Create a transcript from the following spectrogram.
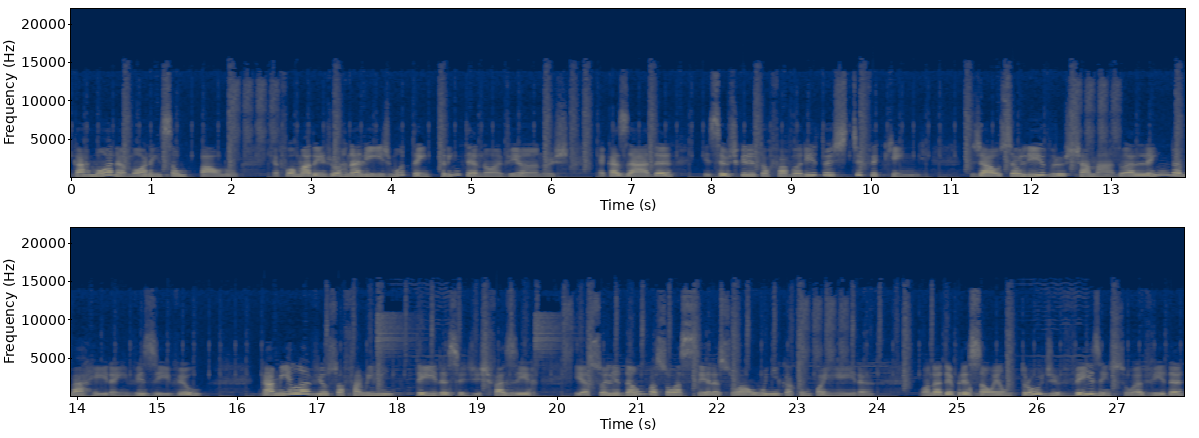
Carmona mora em São Paulo, é formada em jornalismo, tem 39 anos, é casada e seu escritor favorito é Stephen King. Já o seu livro, chamado Além da Barreira Invisível, Camila viu sua família inteira se desfazer e a solidão passou a ser a sua única companheira. Quando a depressão entrou de vez em sua vida,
